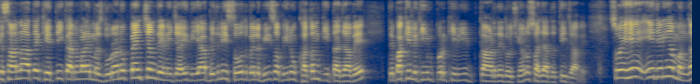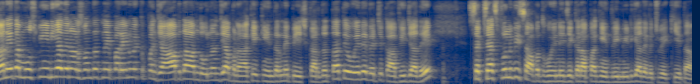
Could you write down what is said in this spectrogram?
ਕਿਸਾਨਾਂ ਅਤੇ ਖੇਤੀ ਕਰਨ ਵਾਲੇ ਮਜ਼ਦੂਰਾਂ ਨੂੰ ਪੈਨਸ਼ਨ ਦੇਣੀ ਚਾਹੀਦੀ ਆ। ਬਿਜਲੀ ਸੋਧ ਬਿੱਲ 2020 ਨੂੰ ਖਤਮ ਕੀਤਾ ਜਾਵੇ ਤੇ ਬਾਕੀ ਲਖੀਮਪੁਰ ਖੀਰੀ ਕਾਂਡ ਦੇ ਦੋਸ਼ੀਆਂ ਨੂੰ ਸਜ਼ਾ ਦਿੱਤੀ ਜਾਵੇ। ਸੋ ਇਹ ਇਹ ਜਿਹੜੀਆਂ ਮੰਗਾਂ ਨੇ ਤਾਂ ਮੋਸਟਲੀ ਇੰਡੀਆ ਦੇ ਨਾਲ ਸੰਬੰਧਿਤ ਨੇ, ਪਰ ਇਹਨੂੰ ਇੱਕ ਪੰਜਾਬ ਦਾ ਅੰਦੋਲਨ ਜਿਹਾ ਬਣਾ ਕੇ ਕੇਂਦਰ ਨੇ ਪੇਸ਼ ਕਰ ਦਿੱਤਾ ਤੇ ਉਹ ਇਹਦੇ ਵਿੱਚ ਕਾਫੀ ਜ਼ਿਆਦਾ ਸਕਸੈਸਫੁਲ ਵੀ ਸਾਬਤ ਹੋਏ ਨੇ। ਜੇਕਰ ਆਪਾਂ ਕੇਂਦਰੀ ਮੀਡੀਆ ਦੇ ਵਿੱਚ ਵੇਖੀਏ ਤਾਂ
